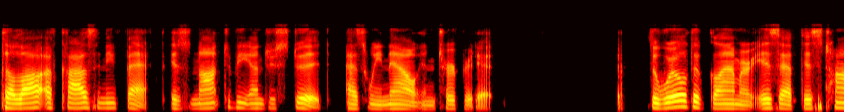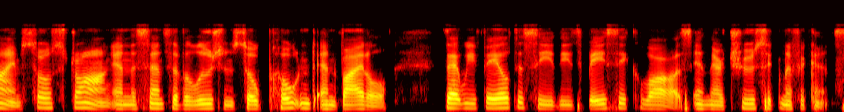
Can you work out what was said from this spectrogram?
The law of cause and effect is not to be understood as we now interpret it. The world of glamour is at this time so strong and the sense of illusion so potent and vital that we fail to see these basic laws in their true significance.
